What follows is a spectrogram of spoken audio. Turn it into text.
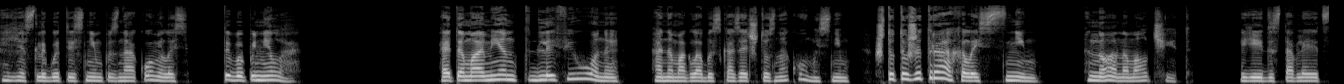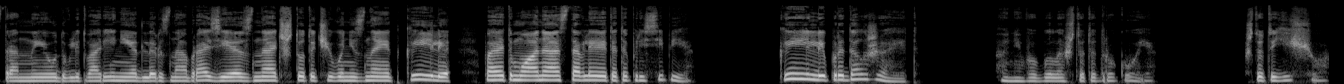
Если бы ты с ним познакомилась, ты бы поняла. Это момент для Фионы, Она могла бы сказать, что знакома с ним, что тоже трахалась с ним. Но она молчит. Ей доставляет странные удовлетворения для разнообразия знать что-то, чего не знает Кейли, поэтому она оставляет это при себе. Кейли продолжает. У него было что-то другое. Что-то еще.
